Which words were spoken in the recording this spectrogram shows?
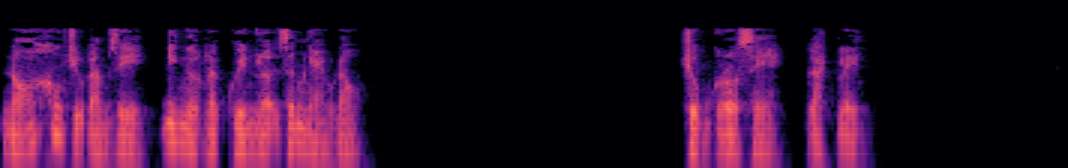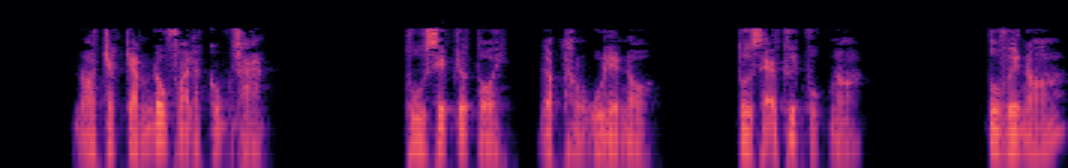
Nó không chịu làm gì đi ngược lại quyền lợi dân nghèo đâu. Trùng Grosse gắt lên. Nó chắc chắn đâu phải là cộng sản. Thu xếp cho tôi gặp thằng Uleno. Tôi sẽ thuyết phục nó. Tôi với nó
